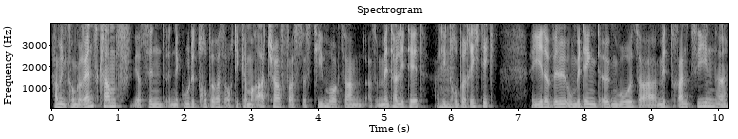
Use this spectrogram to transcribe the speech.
Haben einen Konkurrenzkampf. Wir sind eine gute Truppe, was auch die Kameradschaft, was das Teamwork also Mentalität, hat die mhm. Truppe richtig. Jeder will unbedingt irgendwo mit dran ziehen.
